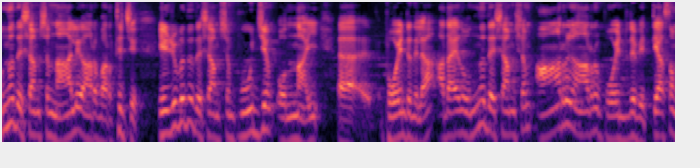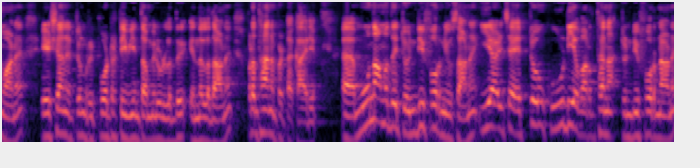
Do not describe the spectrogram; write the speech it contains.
ഒന്ന് ദശാംശം നാല് ആറ് വർദ്ധിച്ച് എഴുപത് ദശാംശം പൂജ്യം ഒന്നായി പോയിന്റ് നില. അതായത് ഒന്ന് ദശാംശം ആറ് ആറ് പോയിന്റിന്റെ വ്യത്യാസമാണ് ഏഷ്യാനെറ്റും റിപ്പോർട്ടർ ടി വിയും തമ്മിലുള്ളത് എന്നുള്ളതാണ് പ്രധാനപ്പെട്ട കാര്യം. മൂന്നാമത് ട്വന്റി ഫോർ ന്യൂസ് ആണ് ഈ ആഴ്ച ഏറ്റവും കൂടിയ വർധന ട്വന്റി ഫോറിനാണ്.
